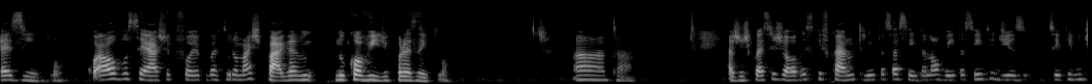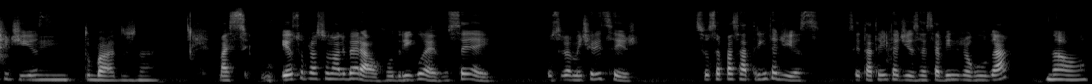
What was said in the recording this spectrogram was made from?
exemplo, qual você acha que foi a cobertura mais paga no Covid, por exemplo? Ah, tá. A gente conhece jovens que ficaram 30, 60, 90, 100 dias, 120 dias. Entubados, né? Mas eu sou profissional liberal, Rodrigo é, você é. Possivelmente ele seja. Se você passar 30 dias, você está 30 dias recebendo de algum lugar? Não.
